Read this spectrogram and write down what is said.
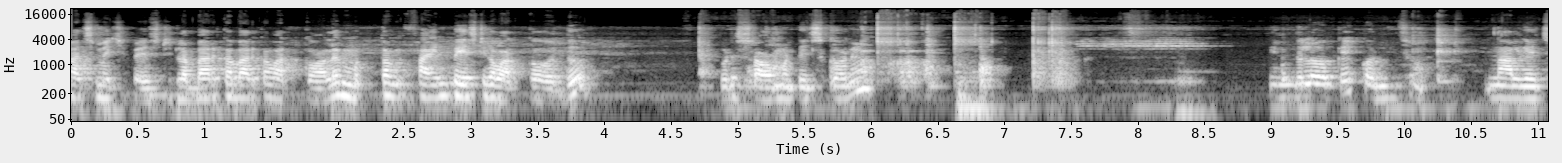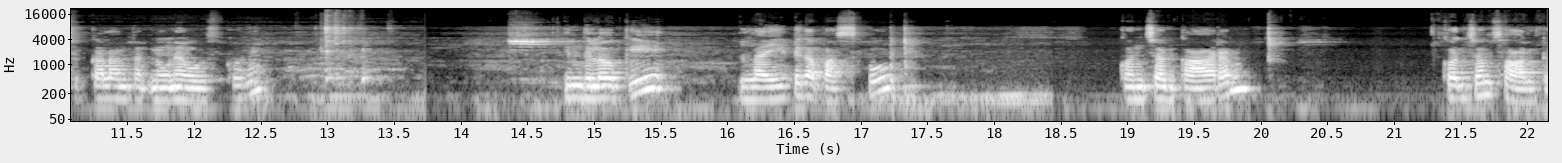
పచ్చిమిర్చి పేస్ట్. ఇట్లా బరక బరక పట్టుకోవాలి. మొత్తం ఫైన్ పేస్ట్గా పట్టుకోవద్దు. ఇప్పుడు స్టవ్ ముట్టించుకొని ఇందులోకి కొంచెం నాలుగైదు చుక్కలు అంత నూనె పోసుకొని ఇందులోకి లైట్గా పసుపు కొంచెం కారం కొంచెం సాల్ట్.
